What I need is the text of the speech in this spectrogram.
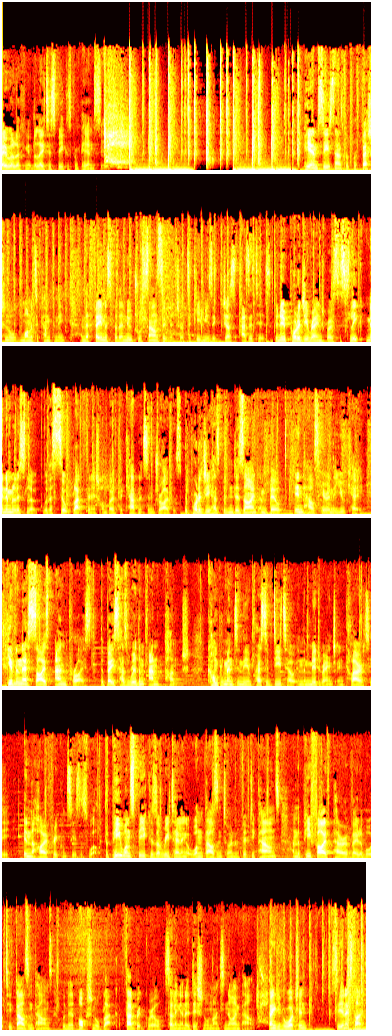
Today we're looking at the latest speakers from PMC. PMC stands for Professional Monitor Company, and they're famous for their neutral sound signature to keep music just as it is. The new Prodigy range boasts a sleek, minimalist look with a silk black finish on both the cabinets and drivers. The Prodigy has been designed and built in-house here in the UK. Given their size and price, the bass has rhythm and punch, complementing the impressive detail in the mid-range and clarity in the higher frequencies as well. The P1 speakers are retailing at £1,250 and the P5 pair are available at £2,000 with an optional black fabric grille selling an additional £99. Thank you for watching. See you next time.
